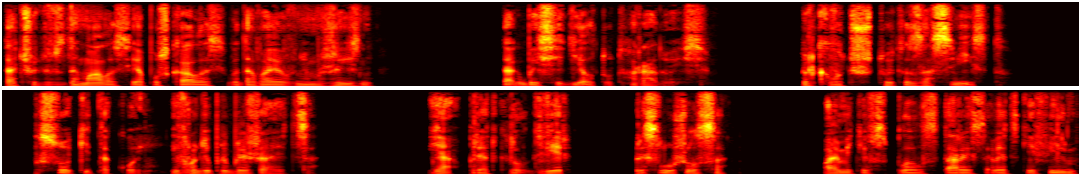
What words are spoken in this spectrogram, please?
та чуть вздымалась и опускалась, выдавая в нем жизнь. Так бы и сидел тут, радуясь. Только вот что это за свист? Высокий такой и вроде приближается. Я приоткрыл дверь, прислушался. В памяти всплыл старый советский фильм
